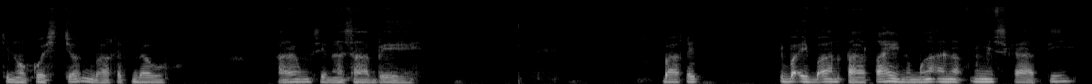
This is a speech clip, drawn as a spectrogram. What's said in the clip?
kino-question bakit daw parang sinasabi bakit iba-iba ang tatay ng mga anak ni Miss Cathy.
